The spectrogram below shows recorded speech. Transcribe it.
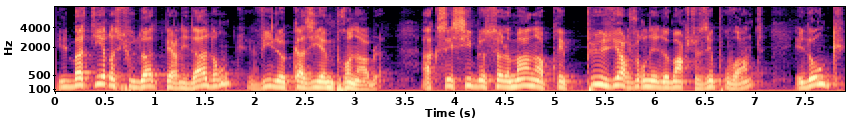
ils bâtirent Ciudad Perdida, donc, ville quasi imprenable, accessible seulement après plusieurs journées de marches éprouvantes, et donc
